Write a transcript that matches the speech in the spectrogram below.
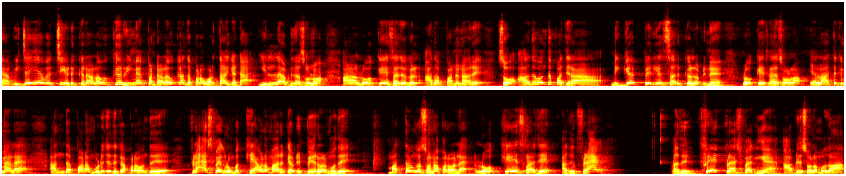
ஏன் விஜயை வச்சு எடுக்கிற அளவுக்கு ரீமேக் பண்ணுற அளவுக்கு அந்த படம் ஒர்த்தான்னு கேட்டால் இல்லை அப்படின்னு தான் சொல்லணும். ஆனால் லோகேஷ் அவர்கள் அதை பண்ணினாரு. ஸோ அது வந்து பார்த்தீங்கன்னா மிகப்பெரிய சர்க்கிள் அப்படின்னு லோகேஷ் அதை சொல்லலாம். எல்லாத்துக்கும் மேலே அந்த படம் முடிஞ்சதுக்கப்புறம் வந்து ஃப்ளாஷ்பேக் ரொம்ப கேவலமாக இருக்குது அப்படின்னு பேர் வரும்போது மற்றவங்க சொன்னால் பரவாயில்ல லோகேஷ் ராஜே அது ஃப்ளா அது ஃபேக் ஃப்ளாஷ்பேக்குங்க அப்படின்னு சொல்லும் போது தான்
